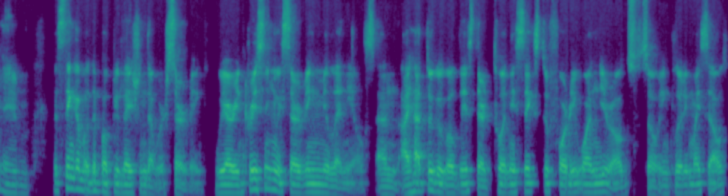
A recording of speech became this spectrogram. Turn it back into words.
Um, let's think about the population that we're serving. We are increasingly serving millennials, and I had to Google this. They're 26 to 41 year olds, so including myself,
